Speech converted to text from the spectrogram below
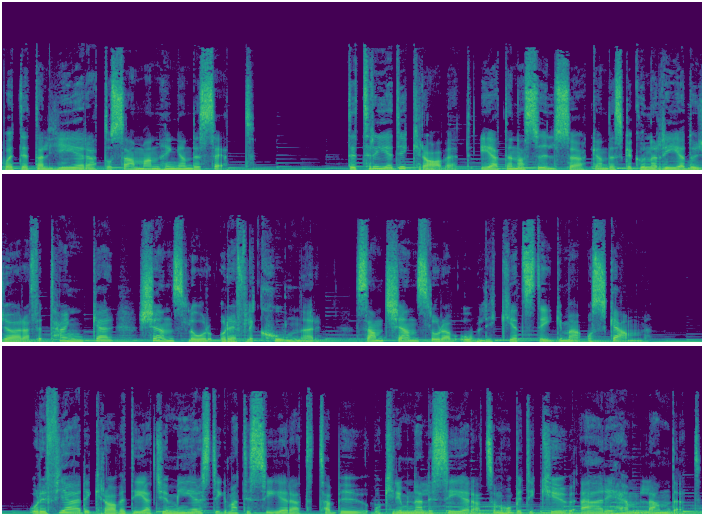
på ett detaljerat och sammanhängande sätt. Det tredje kravet är att den asylsökande ska kunna redogöra för tankar, känslor och reflektioner samt känslor av olikhet, stigma och skam. Och det fjärde kravet är att ju mer stigmatiserat, tabu och kriminaliserat som hbtq är i hemlandet,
